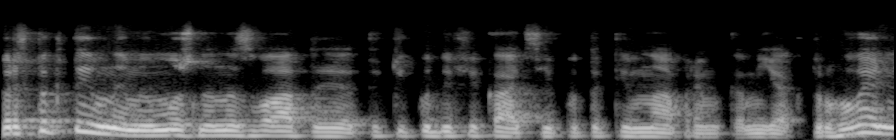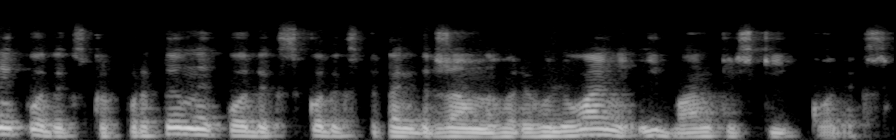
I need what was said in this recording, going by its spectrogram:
Перспективними можна назвати такі кодифікації по таким напрямкам, як торговельний кодекс, корпоративний кодекс, кодекс питань державного регулювання і банківський кодекс.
